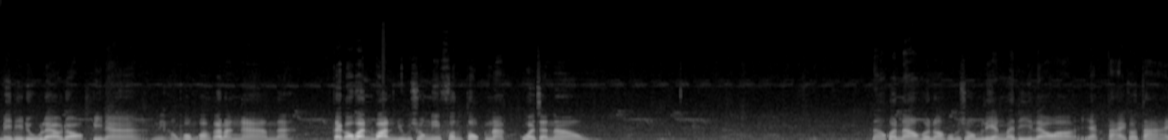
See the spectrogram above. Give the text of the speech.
ไม่ได้ดูแล้วดอกปีหน้า นี่ของผมก็กำลังงามนะ แต่ก็หวั่นๆอยู่ช่วงนี้ฝนตกหนักกลัวจะเน่า เน่าก็เน่าเหอะเนาะคุณผู้ชมเลี้ยงมาดีแล้วอะอยากตายก็ตาย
